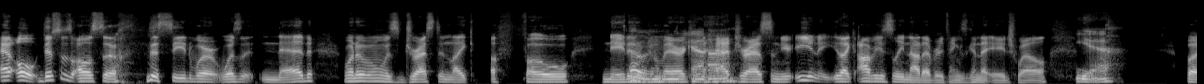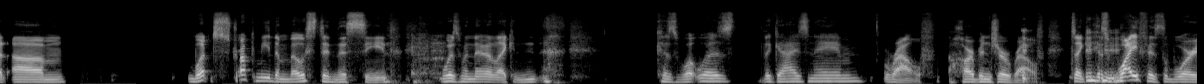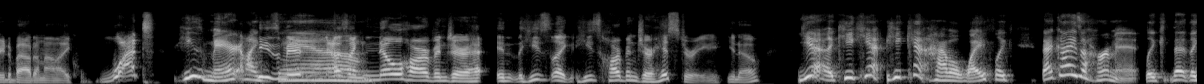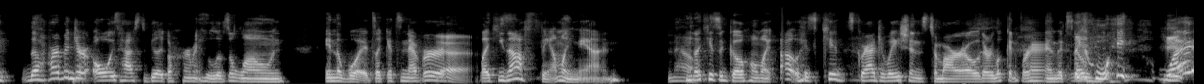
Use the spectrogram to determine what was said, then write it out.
and- oh, this was also the scene where was it Ned? One of them was dressed in like a faux Native Oh, American yeah. headdress, and you, you know, like obviously not everything's gonna age well. yeah. But um, what struck me the most in this scene was when they're like, because what was the guy's name? Ralph, Harbinger Ralph. It's like his Mhm. wife is worried about him. I'm like, what? He's married. I'm like, he's married. I was like, no Harbinger. ha- In he's like he's Harbinger history. You know? yeah, like he can't, he can't have a wife. Like that guy is a hermit. Like that, like the harbinger always has to be like a hermit who lives alone in the woods. Like it's never Yeah. like he's not a family man. No. He's like he has to go home. Like oh, his kid's graduation's tomorrow. They're looking for him. It's No, like wait, he- what?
